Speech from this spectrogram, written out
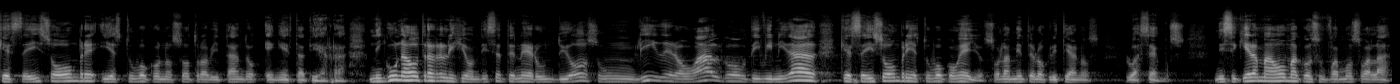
que se hizo hombre y estuvo con nosotros habitando en esta tierra. Ninguna otra religión dice tener un Dios, un líder o algo, divinidad que se hizo hombre y estuvo con ellos. Solamente los cristianos lo hacemos. Ni siquiera Mahoma con su famoso Alá.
